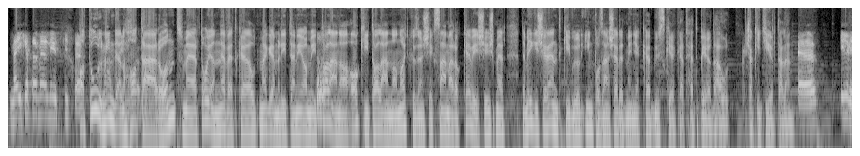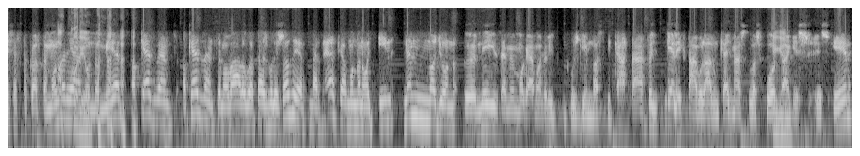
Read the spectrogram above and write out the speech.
Melyiket emelnéd ki te? A túl minden határont, mert olyan nevet kell ott megemlíteni, ami talán a, aki talán a nagy közönség számára kevés ismert, de mégis rendkívül impozáns eredményekkel büszkélkedhet például. Csak így hirtelen. E, én is ezt akartam mondani, Akkor elmondom jó. miért. A, kedvenc, a kedvencem a válogatásból, és azért, mert el kell mondanom, hogy én nem nagyon nézem önmagában a ritmikus gimnasztikát. Tehát, hogy elég távol állunk egymástól a sportág és, és én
